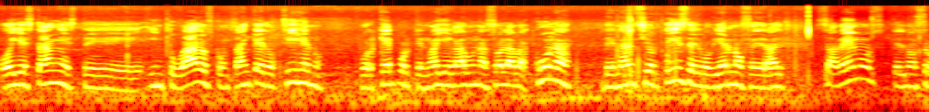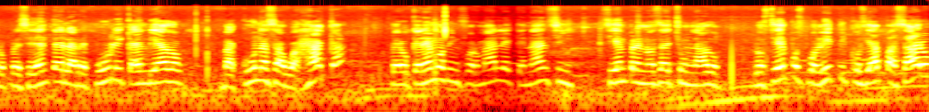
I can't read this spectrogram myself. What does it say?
hoy están este, intubados con tanque de oxígeno. ¿Por qué? Porque no ha llegado una sola vacuna de Nancy Ortiz del gobierno federal. Sabemos que nuestro presidente de la República ha enviado vacunas a Oaxaca, pero queremos informarle que Nancy siempre nos ha hecho un lado. Los tiempos políticos ya pasaron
